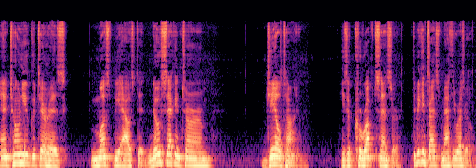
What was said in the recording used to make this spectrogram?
Antonio Guterres must be ousted. No second term, jail time. He's a corrupt censor. To be contrasted, Matthew Russell.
